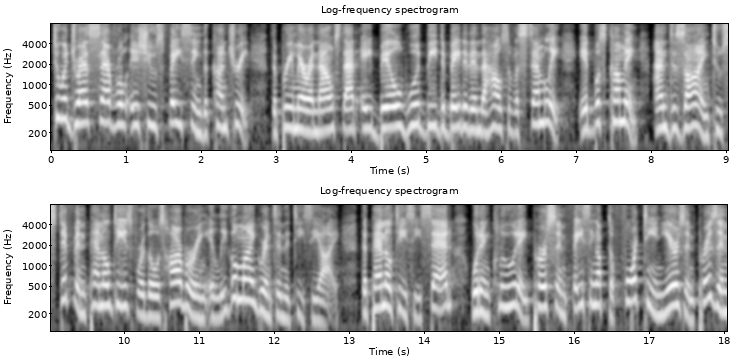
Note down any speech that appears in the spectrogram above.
to address several issues facing the country. The Premier announced that a bill would be debated in the House of Assembly. It was coming and designed to stiffen penalties for those harboring illegal migrants in the TCI. The penalties, he said, would include a person facing up to 14 years in prison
